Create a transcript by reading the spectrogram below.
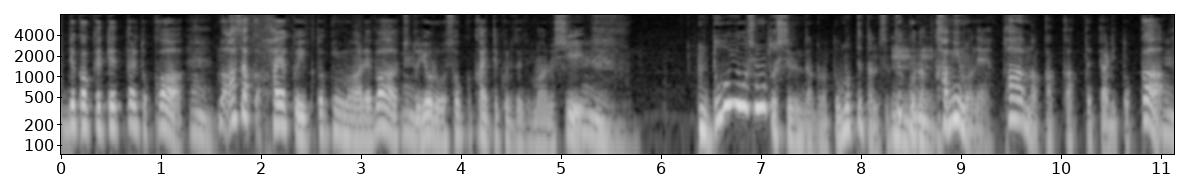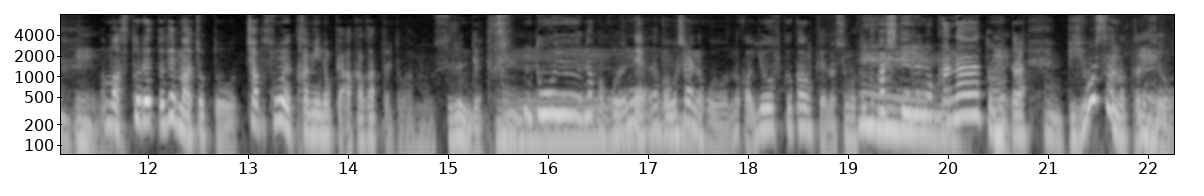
ん出かけてったりとか、うん。まあ、朝早く行く時もあればちょっと夜遅く帰ってくる時もあるし、うんどういうお仕事してるんだろうなと思ってたんですよ、結構なんか髪もねパーマかかってたりとか、うんうん。まあ、ストレートでまあちょっとちゃすごい髪の毛赤かったりとかもするんで、ん。どういうなんかこうねなんかおしゃれなこうなんか洋服関係の仕事とかしているのかなと思ったら、うん美容師さんだったんですよ。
